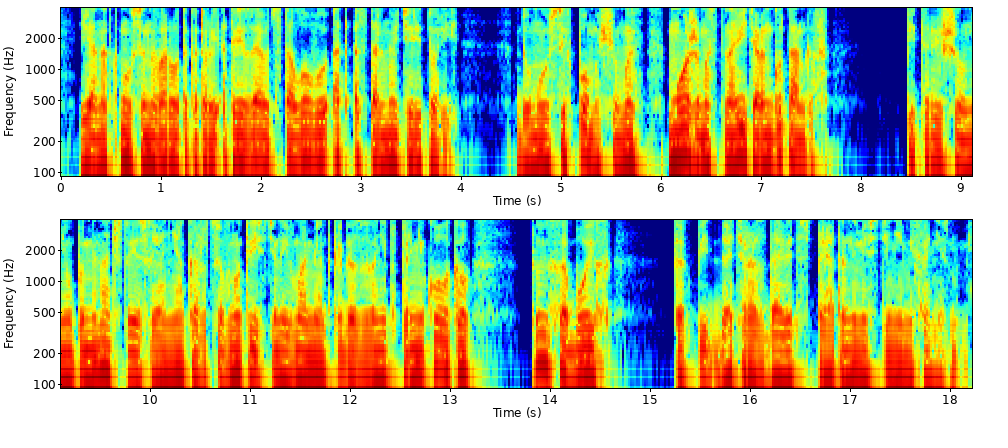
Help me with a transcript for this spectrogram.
— я наткнулся на ворота, которые отрезают столовую от остальной территории. Думаю, с их помощью мы можем остановить орангутангов». Питер решил не упоминать, что если они окажутся внутри стены в момент, когда зазвонит утренний колокол, то их обоих, как пить дать, раздавит спрятанными в стене механизмами.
